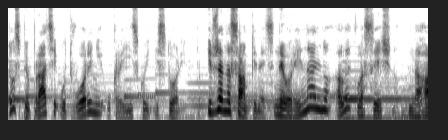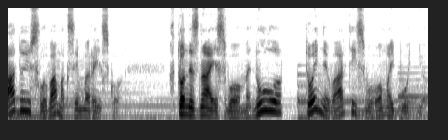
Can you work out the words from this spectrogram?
до співпраці у творенні української історії. І вже на сам кінець не оригінально, але класично нагадую слова Максима Рильського: хто не знає свого минулого, той не вартий свого майбутнього.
